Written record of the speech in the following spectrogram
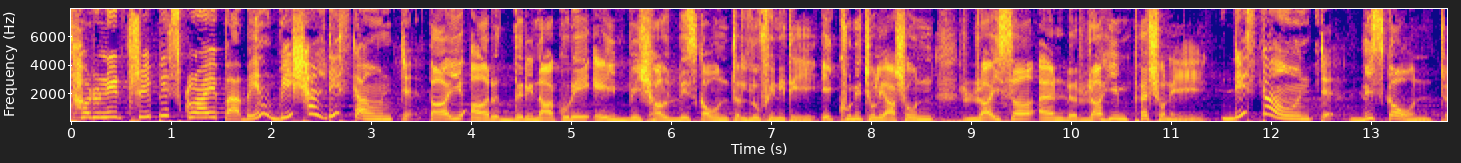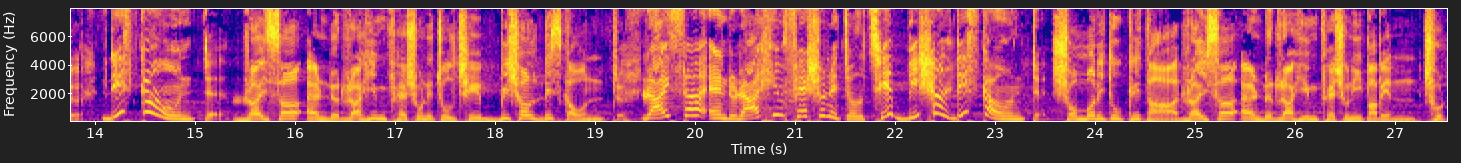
ধরনের থ্রি পিস ক্রয়ে পাবেন বিশাল ডিসকাউন্ট। তাই আর দেরি না করে এই বিশাল ডিসকাউন্ট লুফে নিতে এক্ষুনি চলে আসুন রাইসা অ্যান্ড রাহিম ফ্যাশনে discount discount discount Raisa and Rahim ফ্যাশনে চলছে বিশাল ডিসকাউন্ট রাইসা অ্যান্ড রাহিম ফ্যাশনে চলছে বিশাল ডিসকাউন্ট সম্মানিত ক্রেতা রাইসা অ্যান্ড রাহিম ফ্যাশনই পাবেন ছোট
